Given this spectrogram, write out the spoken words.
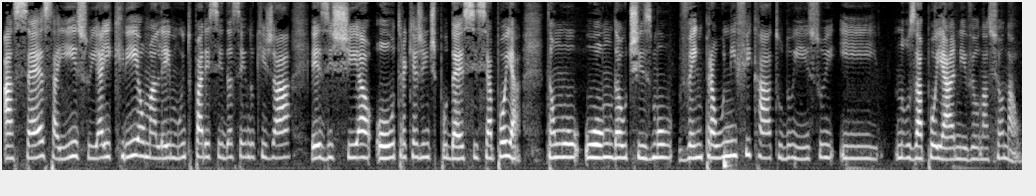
acessa isso e aí cria uma lei muito parecida, sendo que já existia outra que a gente pudesse se apoiar. Então o, o Onda Autismo vem para unificar tudo isso e, e nos apoiar a nível nacional.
